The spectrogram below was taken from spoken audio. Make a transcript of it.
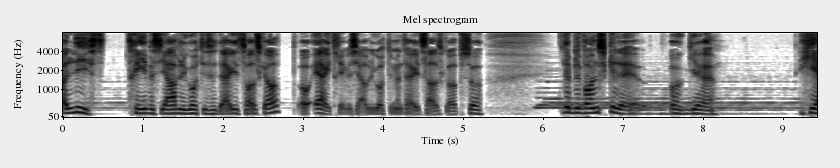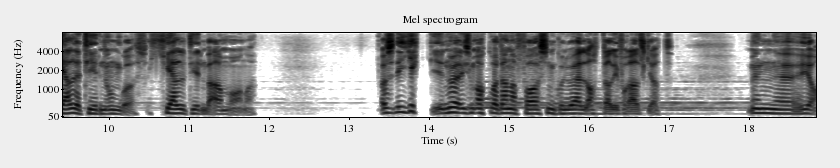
Alice trives jævlig godt i sitt eget selskap, og jeg trives jævlig godt i mitt eget selskap, så det blir vanskelig å eh, hele tiden omgås, hele tiden være med hverandre. Altså, det gikk Nå er det liksom akkurat denne fasen hvor du er latterlig forelsket. Men eh, ja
